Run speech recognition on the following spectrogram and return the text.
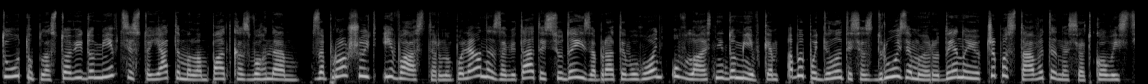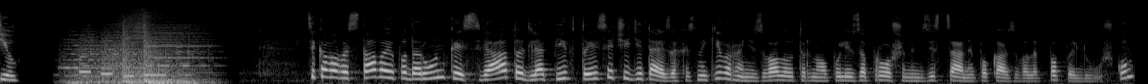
Тут, у пластовій домівці, стоятиме лампадка з вогнем. Запрошують і вас, тернополяни, завітати сюди і забрати вогонь у власні домівки, аби поділитися з друзями, родиною чи поставити на святковий стіл. Цікава вистава і подарунки. Свято для півтисячі дітей. Захисників організували у Тернополі. Запрошеним зі сцени показували папелюшку.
